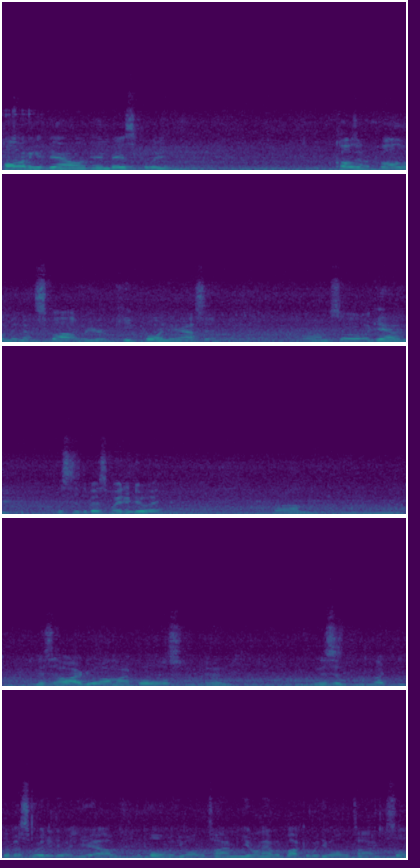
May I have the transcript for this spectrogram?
hauling it down and basically causing a problem in that spot where you keep pouring the acid. Um, so again, this is the best way to do it. Um, this is how I do all my pools and and this is like the best way to do it. You have the pole with you all the time. You don't have a bucket with you all the time. So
